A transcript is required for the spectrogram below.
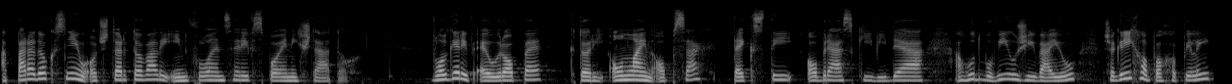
a paradoxne ju odštartovali influencery v Spojených štátoch. Vlogery v Európe, ktorí online obsah texty, obrázky, videá a hudbu využívajú, však rýchlo pochopili,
